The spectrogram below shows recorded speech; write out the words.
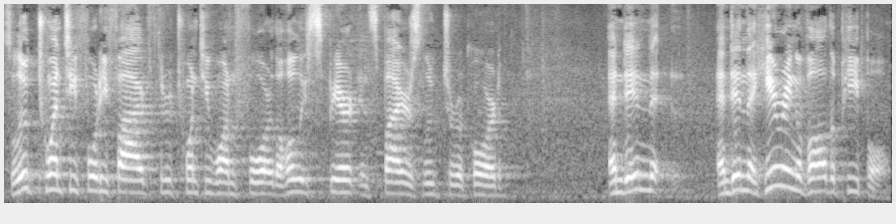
So, Luke 20, 45 through 21, 4, the Holy Spirit inspires Luke to record. And in and in the hearing of all the people,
